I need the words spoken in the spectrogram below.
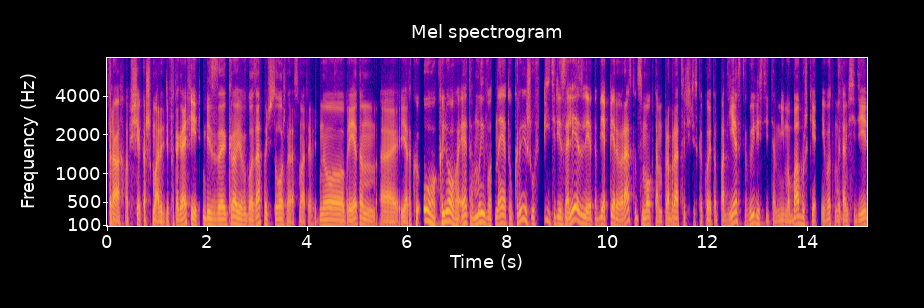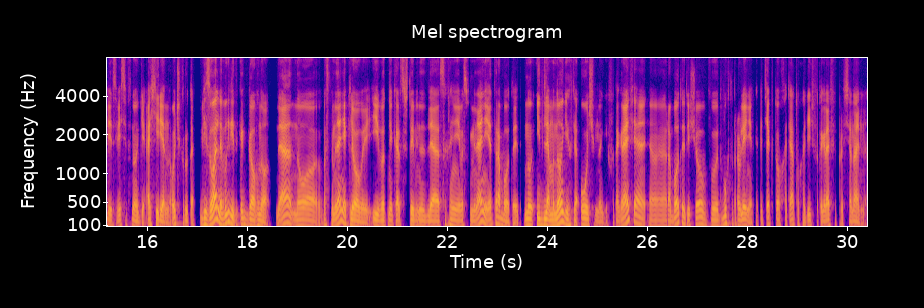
страх, вообще кошмар. Эти фотографии без э, крови в глазах очень сложно рассматривать. Но при этом э, я такой, о, клево, это мы вот на эту крышу в Питере залезли. Это я первый раз тут смог там пробраться через какой-то подъезд, вылезти там мимо бабушки. И вот мы там сидели, свесив ноги. Охеренно, очень круто. Визуально выглядит как говно, да, но воспоминания клевые. И вот мне кажется, что именно для сохранения воспоминаний это работает. Ну и для многих, для очень многих фотография э, работает еще в двух направлениях. Это те, кто хотят уходить в фотографию профессионально.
